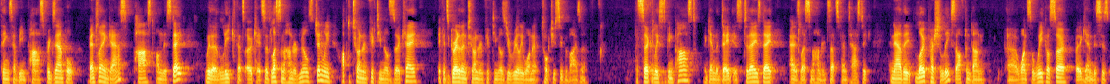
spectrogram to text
things have been passed. For example, ventilating gas passed on this date with a leak that's okay. So it's less than 100 mils. Generally, up to 250 mils is okay. If it's greater than 250 mils, you really want to talk to your supervisor. The circuit lease has been passed. Again, the date is today's date and it's less than 100, so that's fantastic. And now the low pressure leaks are often done uh, once a week or so, but again, this is,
